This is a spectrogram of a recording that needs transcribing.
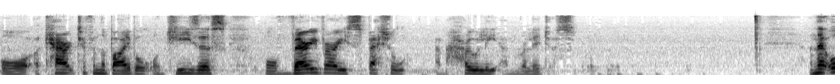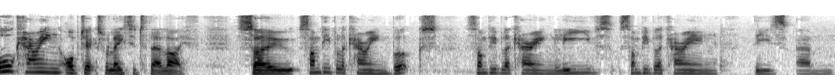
or a character from the Bible or Jesus or very, very special and holy and religious. And they're all carrying objects related to their life. So some people are carrying books, some people are carrying leaves, some people are carrying these um,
